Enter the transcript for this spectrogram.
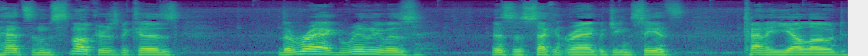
had some smokers because the rag really was. This is a second rag, but you can see it's kind of yellowed.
